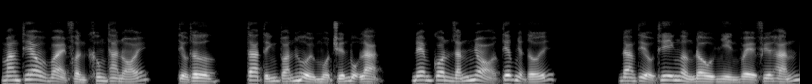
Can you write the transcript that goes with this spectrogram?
mang theo vài phần không tha nói, tiểu thơ, ta tính toán hồi một chuyến bộ lạc, đem con rắn nhỏ tiếp nhận tới. Đàm tiểu thi ngẩng đầu nhìn về phía hắn,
